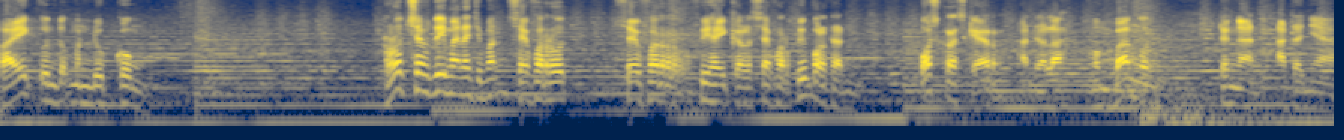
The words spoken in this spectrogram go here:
baik untuk mendukung road safety management, safer road, safer vehicle, safer people, dan post crash care adalah membangun dengan adanya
